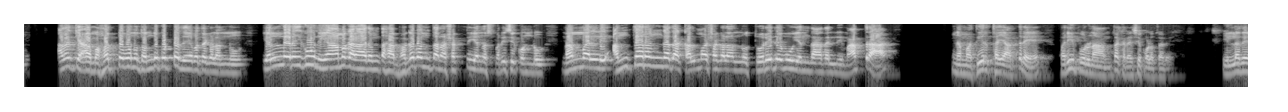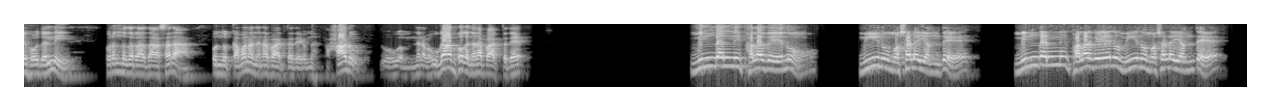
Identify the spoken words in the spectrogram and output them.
ಅದಕ್ಕೆ ಆ ಮಹತ್ವವನ್ನು ತಂದುಕೊಟ್ಟ ದೇವತೆಗಳನ್ನು ಎಲ್ಲರಿಗೂ ನಿಯಾಮಕರಾದಂತಹ ಭಗವಂತನ ಶಕ್ತಿಯನ್ನು ಸ್ಮರಿಸಿಕೊಂಡು ನಮ್ಮಲ್ಲಿ ಅಂತರಂಗದ ಕಲ್ಮಶಗಳನ್ನು ತೊರೆದೆವು ಎಂದಾದಲ್ಲಿ ಮಾತ್ರ ನಮ್ಮ ತೀರ್ಥಯಾತ್ರೆ ಪರಿಪೂರ್ಣ ಅಂತ ಕರೆಸಿಕೊಳ್ಳುತ್ತದೆ. ಇಲ್ಲದೆ ಹೋದಲ್ಲಿ ಪುರಂದರ ದಾಸರ ಒಂದು ಕವನ ನೆನಪಾಗ್ತದೆ, ಒಂದು ಹಾಡು ನೆನಪ, ಉಗಾಭೋಗ ನೆನಪಾಗ್ತದೆ. ಮಿಂದಲ್ಲಿ ಫಲವೇನು ಮೀನು ಮೊಸಳೆಯಂತೆ, ಮಿಂದಲ್ಲಿ ಫಲವೇನು ಮೀನು ಮೊಸಳೆಯಂತೆ,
